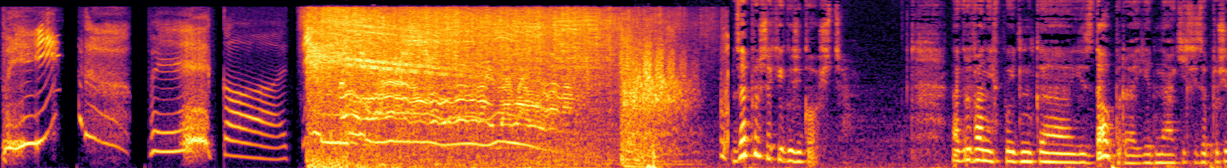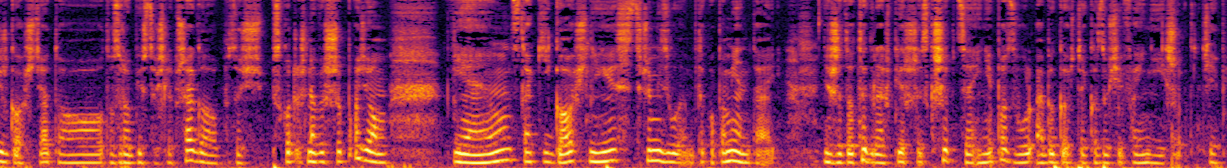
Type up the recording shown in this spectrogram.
Pikachu. Zaproś jakiegoś gościa. Nagrywanie w pojedynkę jest dobre, jednak jeśli zaprosisz gościa, to, to zrobisz coś lepszego, coś skoczysz na wyższy poziom, więc taki gość nie jest czymś złym. Tylko pamiętaj, że to ty grasz pierwsze skrzypce i nie pozwól, aby gość okazał się fajniejszy od ciebie.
